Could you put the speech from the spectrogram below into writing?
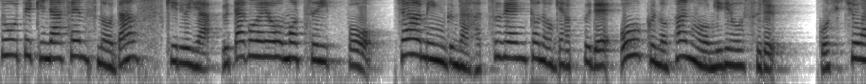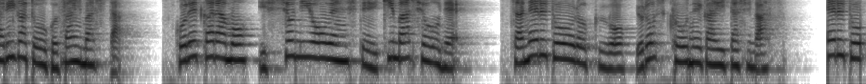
倒的なセンスのダンススキルや歌声を持つ一方、チャーミングな発言とのギャップで多くのファンを魅了する。ご視聴ありがとうございました。これからも一緒に応援していきましょうね。チャンネル登録をよろしくお願いいたします。チャンネル登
